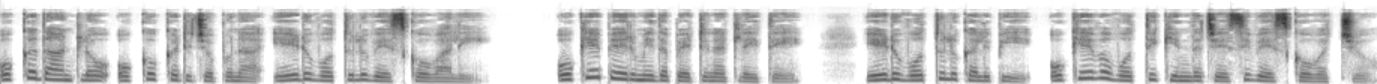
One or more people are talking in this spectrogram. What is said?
ఒక్కదాంట్లో ఒక్కొక్కటి చొప్పున ఏడు ఒత్తులు వేసుకోవాలి. ఒకే పేరుమీద పెట్టినట్లయితే ఏడు ఒత్తులు కలిపి ఒకేవ ఒత్తి కింద చేసి వేసుకోవచ్చు.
